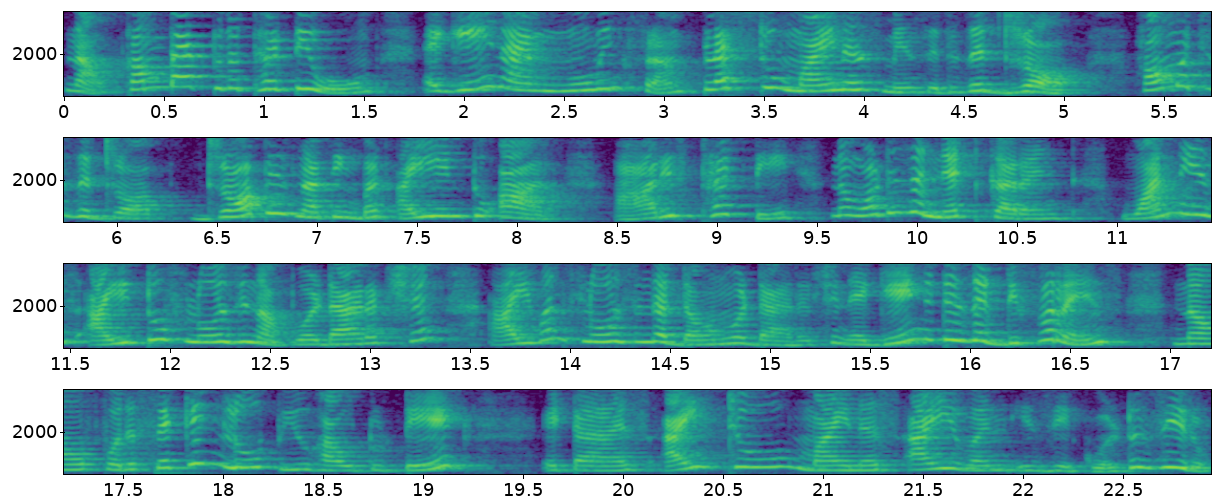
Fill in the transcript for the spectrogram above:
Now come back to the 30 ohm. Again I am moving from plus to minus means it is a drop. How much is the drop? Drop is nothing but I into R. R is 30. Now what is the net current? One is I2 flows in upward direction. I1 flows in the downward direction. Again it is the difference. Now for the second loop you have to take it as I2 minus I1 is equal to 0.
